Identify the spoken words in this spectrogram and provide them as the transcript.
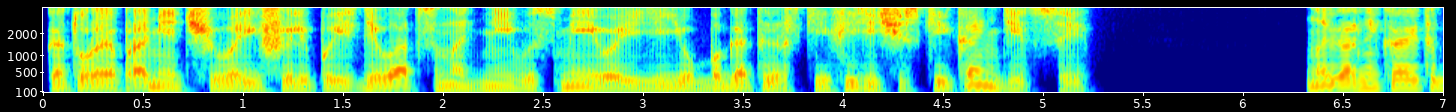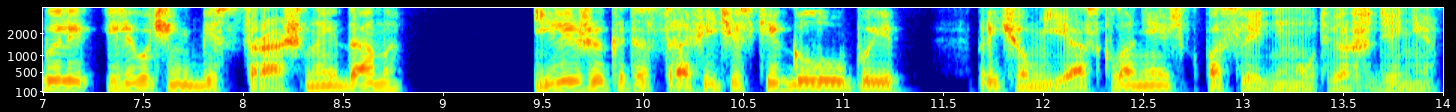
которые опрометчиво решили поиздеваться над ней, высмеивая ее богатырские физические кондиции. Наверняка это были или очень бесстрашные дамы, или же катастрофически глупые, причем я склоняюсь к последнему утверждению.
